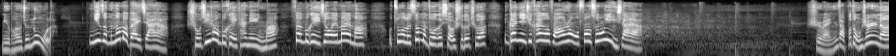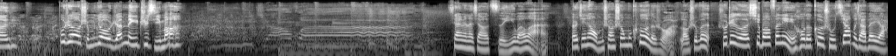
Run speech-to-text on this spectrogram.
女朋友就怒了：“你怎么那么败家呀？手机上不可以看电影吗？饭不可以叫外卖吗？我坐了这么多个小时的车，你赶紧去开个房，让我放松一下呀！”是呗？你咋不懂事呢？不知道什么叫燃眉之急吗？下面呢叫子怡婉婉。而今天我们上生物课的时候啊，老师问说：“这个细胞分裂以后的个数加不加倍呀？”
